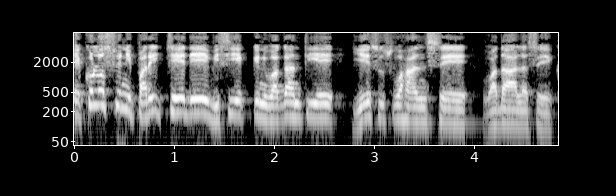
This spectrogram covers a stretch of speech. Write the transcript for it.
එකොළොස්වනි පරිච්චේදේ විසියෙක්වනි වගන්තියේ යේසුස් වහන්සේ වදාලසේක.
